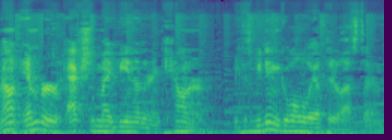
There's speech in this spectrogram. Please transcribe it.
Mount Ember actually might be another encounter, because we didn't go all the way up there last time.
